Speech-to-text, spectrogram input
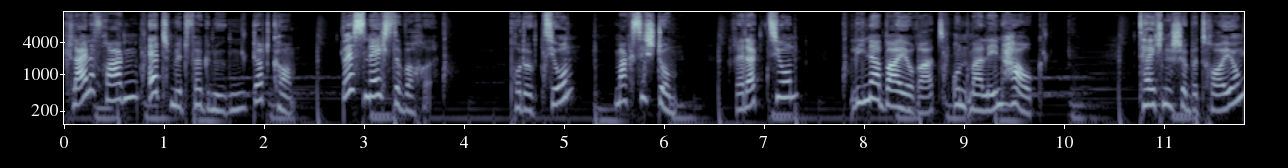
kleinefragen@mitvergnügen.com. Bis nächste Woche. Produktion Maxi Stumm. Redaktion Lina Bajorath und Marleen Haug. Technische Betreuung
